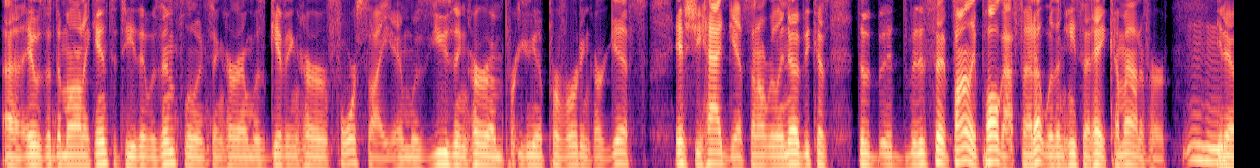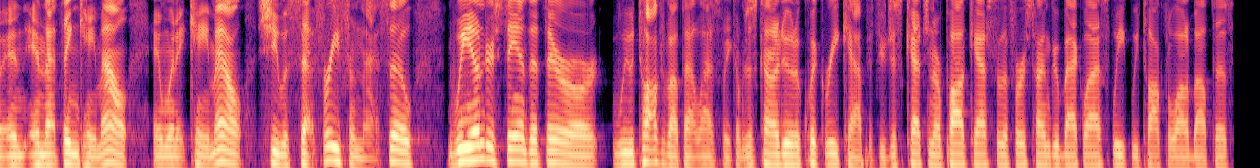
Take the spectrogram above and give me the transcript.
Uh, it was a demonic entity that was influencing her and was giving her foresight and was using her and you know, perverting her gifts if she had gifts. I don't really know because the said finally Paul got fed up with it. and He said, "Hey, come out of her." You know, and and that thing came out, and when it came out, she was set free from that. So we understand that there are we talked about that last week. I'm just kind of doing a quick recap. If you're just catching our podcast for the first time go back last week. We talked a lot about this.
